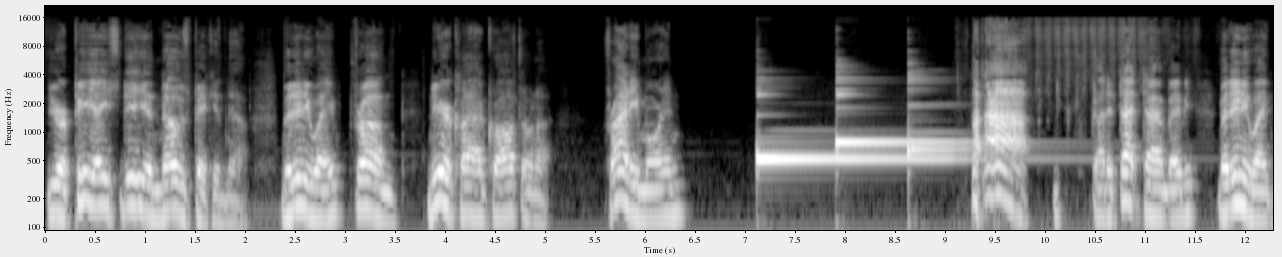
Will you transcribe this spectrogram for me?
You're a PhD in nose picking now. But anyway, from near Cloudcroft on a Friday morning. Ha! Got it that time, baby. But anyway,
